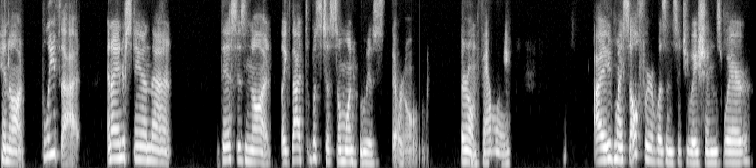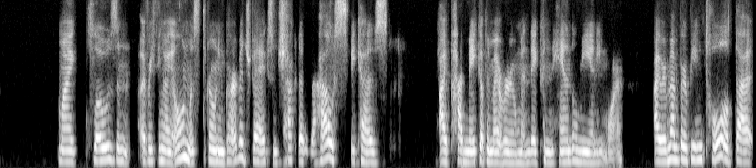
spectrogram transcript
cannot believe that. And I understand that this is not like that was to someone who is their own their own family. I myself were, was in situations where my clothes and everything I own was thrown in garbage bags and chucked out of the house because I had makeup in my room and they couldn't handle me anymore. I remember being told that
